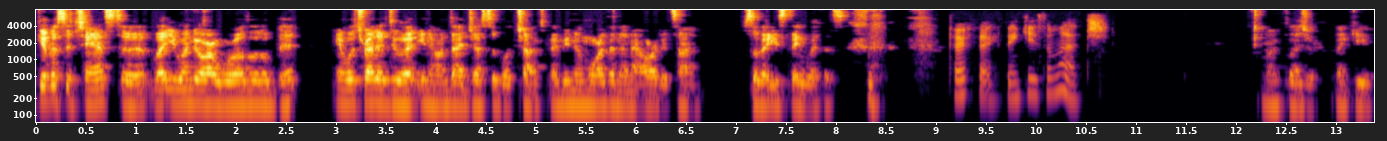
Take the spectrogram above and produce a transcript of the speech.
give us a chance to let you into our world a little bit and we'll try to do it, you know, in digestible chunks, maybe no more than an hour at a time so that you stay with us. Perfect. Thank you so much. My pleasure. Thank you.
